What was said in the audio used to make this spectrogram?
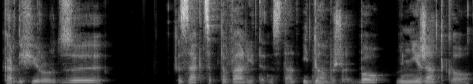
kardiochirurdzy zaakceptowali ten stan i dobrze, bo nierzadko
